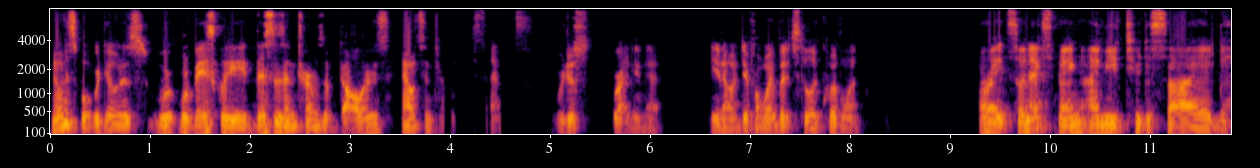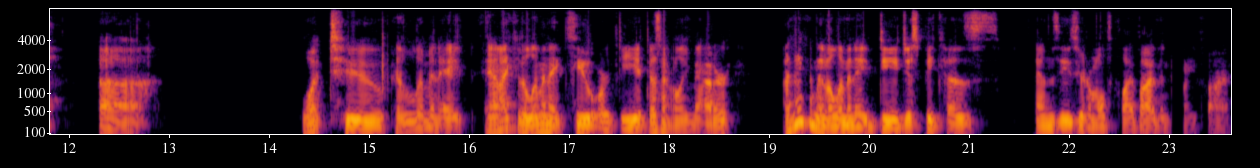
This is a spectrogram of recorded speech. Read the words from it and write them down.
Notice what we're doing is we're, we're, basically, this is in terms of dollars, now it's in terms of cents. We're just writing it, you know, a different way, but it's still equivalent. All right, so next thing, I need to decide uh, what to eliminate. And I could eliminate Q or D, it doesn't really matter. I think I'm gonna eliminate D just because 10 is easier to multiply by than 25.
